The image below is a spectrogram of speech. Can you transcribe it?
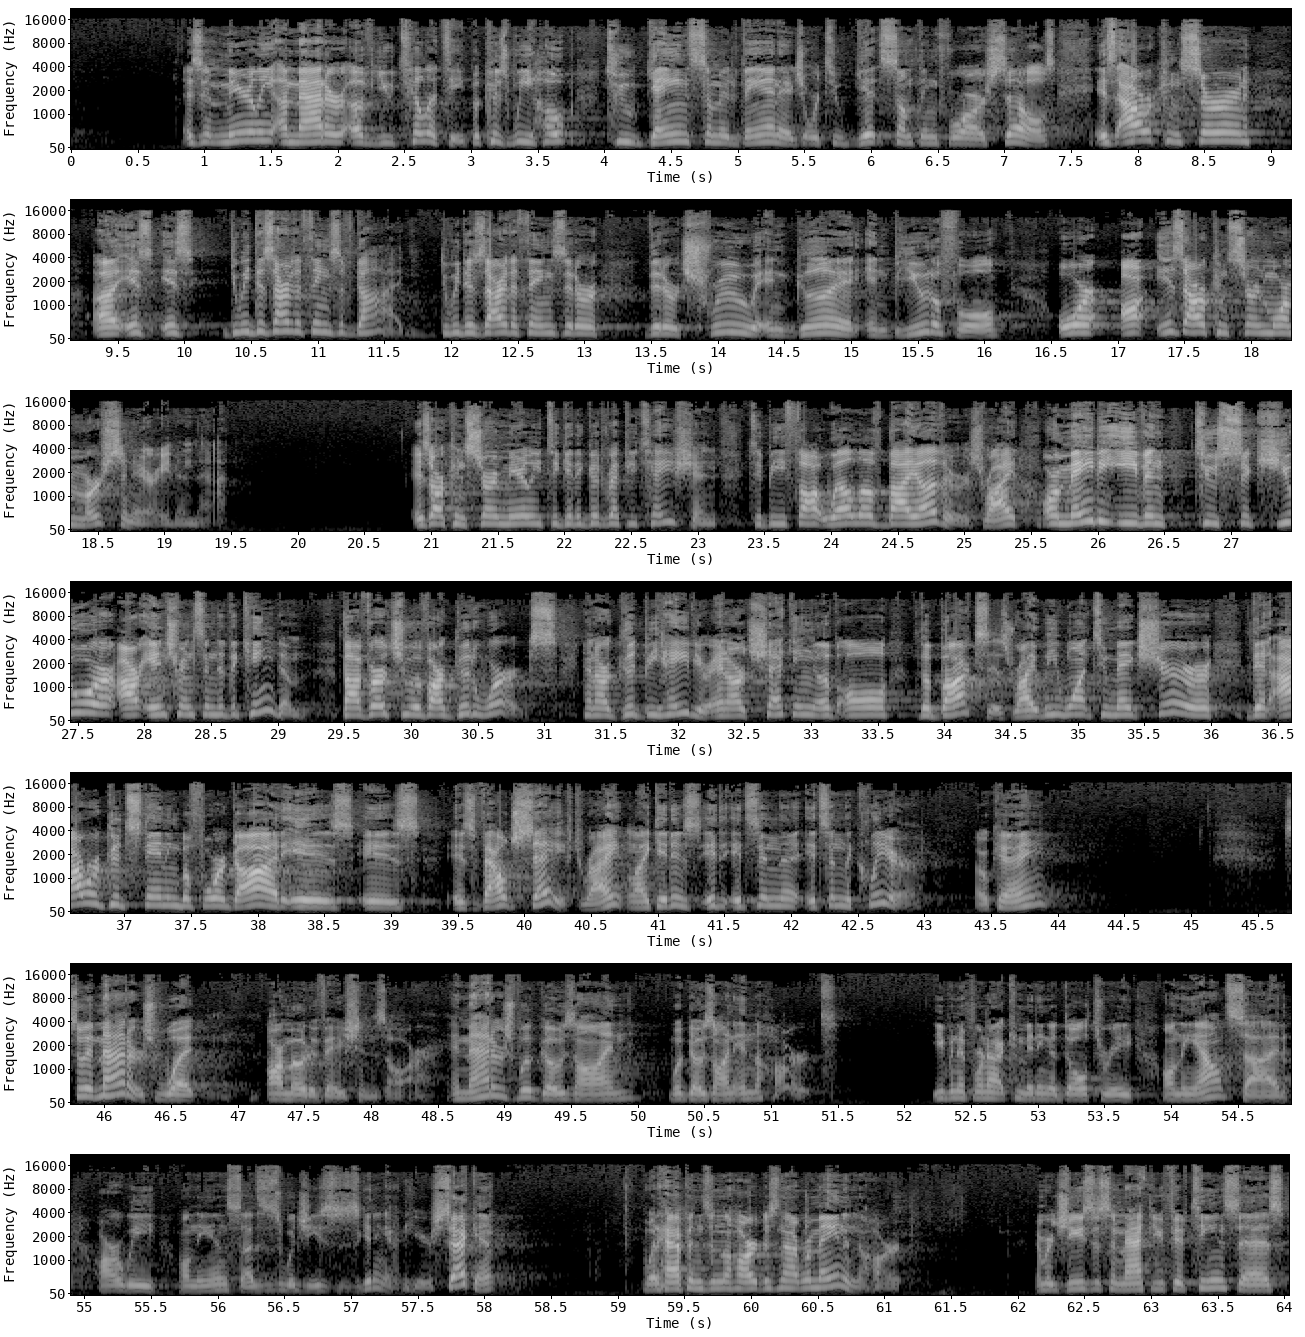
Is it merely a matter of utility because we hope to gain some advantage or to get something for ourselves? Is our concern, uh, is, is, do we desire the things of God? Do we desire the things that are, that are true and good and beautiful? Or are, is our concern more mercenary than that? Is our concern merely to get a good reputation, to be thought well of by others, right? Or maybe even to secure our entrance into the kingdom? By virtue of our good works and our good behavior and our checking of all the boxes, right? We want to make sure that our good standing before God is, is, is vouchsafed, right? Like it is, it, it's, in the, it's in the clear, okay? So it matters what our motivations are. It matters what goes on, what goes on in the heart. Even if we're not committing adultery on the outside, are we on the inside? This is what Jesus is getting at here. Second, what happens in the heart does not remain in the heart. Remember, Jesus in Matthew 15 says,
